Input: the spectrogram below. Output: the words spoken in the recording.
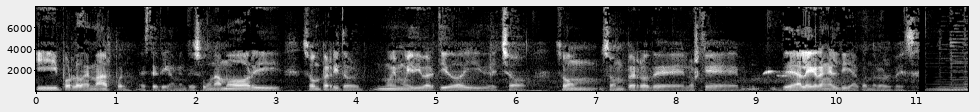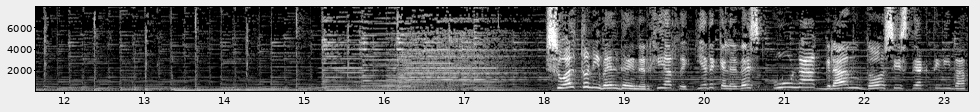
Y por lo demás, bueno, estéticamente son un amor y son perritos muy muy divertidos y de hecho son, son perros de los que te alegran el día cuando los ves. Su alto nivel de energía requiere que le des una gran dosis de actividad,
